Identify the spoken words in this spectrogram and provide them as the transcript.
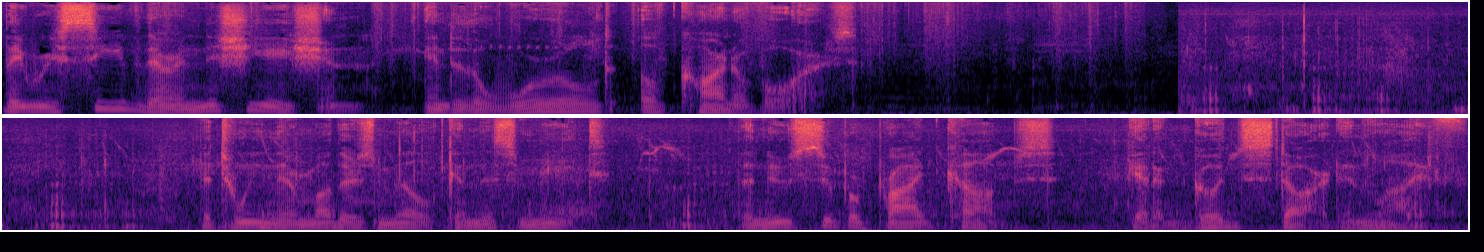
They receive their initiation into the world of carnivores. Between their mother's milk and this meat, the new Super Pride cubs get a good start in life.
